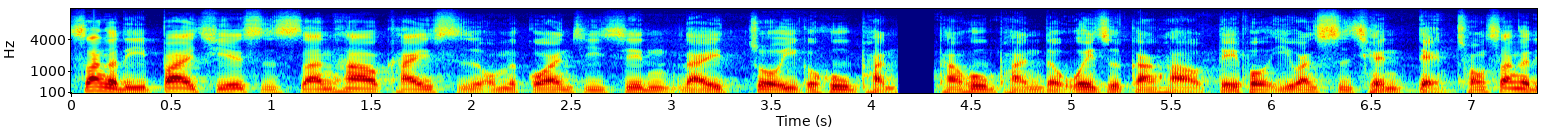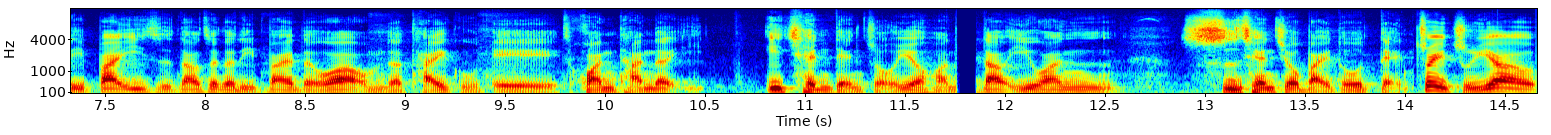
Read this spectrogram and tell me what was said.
上个礼拜七月十三号开始，我们的国安基金来做一个护盘，它护盘的位置刚好跌破一万四千点。从上个礼拜一直到这个礼拜的话，我们的台股也反弹了一千点左右，哈，到一万四千九百多点。最主要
